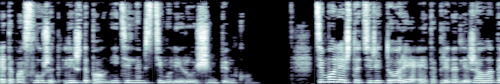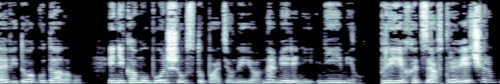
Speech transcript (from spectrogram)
это послужит лишь дополнительным стимулирующим пинком. Тем более, что территория эта принадлежала Давиду Агудалову, и никому больше уступать он ее намерений не имел. Приехать завтра вечером?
